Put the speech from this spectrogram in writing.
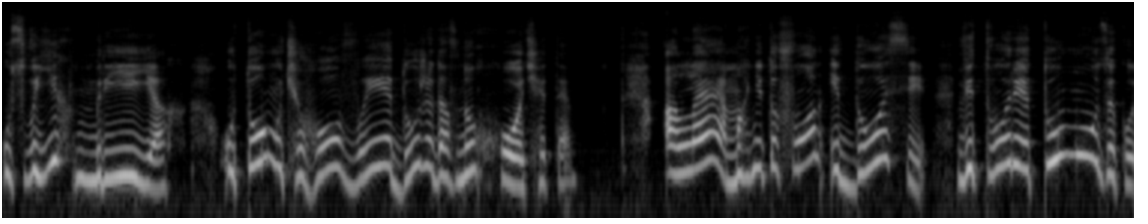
У своїх мріях, у тому, чого ви дуже давно хочете. Але магнітофон і досі відтворює ту музику,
